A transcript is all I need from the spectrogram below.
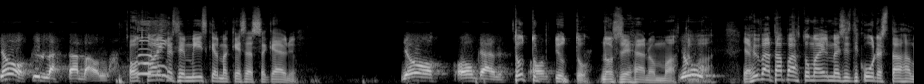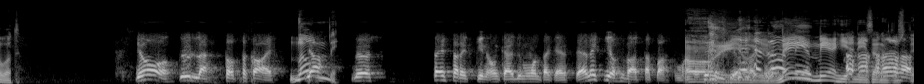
Joo, kyllä, täällä ollaan. Ootko No niin. aikaisemmin iskelmäkesässä käynyt? Joo, on käynyt. Tuttu on. juttu. No sehän on mahtavaa. Juu. Ja hyvä tapahtuma ilmeisesti kuudestaan haluat. Joo, kyllä, totta kai. No ja niin. myös festaritkin on käyty monta kertaa, ja nekin on hyvät tapahtumat. Oi. No Meidän niin. miehiä niin sanotusti.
